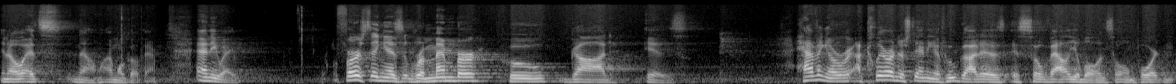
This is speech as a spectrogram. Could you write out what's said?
You know, it's, no, I won't go there. Anyway, first thing is remember who God is. Having a, a, clear understanding of who God is is so valuable and so important.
